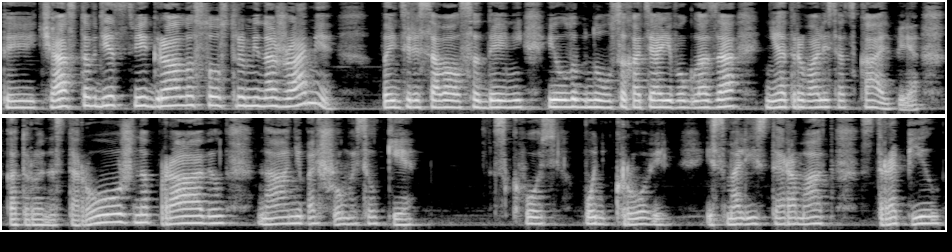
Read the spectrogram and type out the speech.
«Ты часто в детстве играла с острыми ножами?» Поинтересовался Дэнни и улыбнулся, хотя его глаза не отрывались от скальпеля, который он осторожно правил на небольшом оселке. Сквозь вонь крови и смолистый аромат стропил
